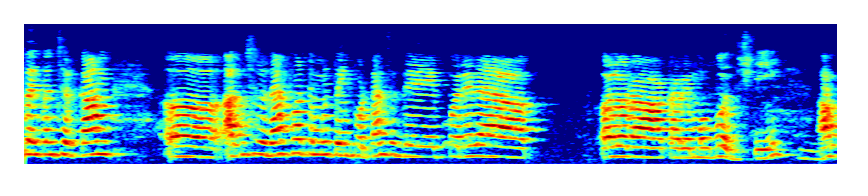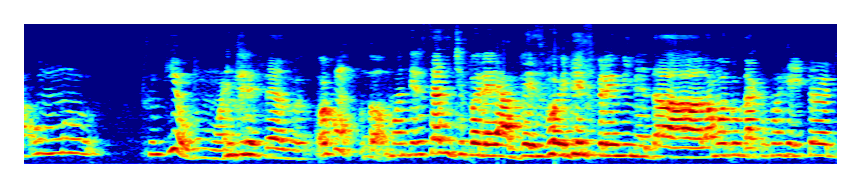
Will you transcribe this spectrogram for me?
pentru că încercam, uh, atunci dădeam foarte multă importanță de părerea ălora care mă văd, știi? Acum uh, sunt eu, nu mă interesează. Oricum, bă, mă interesează ce părere aveți voi despre mine, dar la modul dacă sunt hateri,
